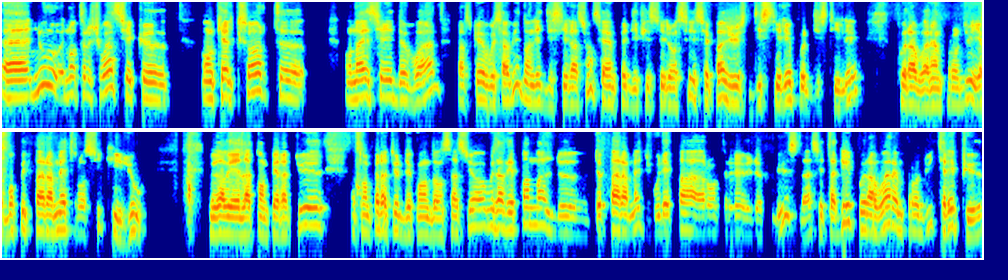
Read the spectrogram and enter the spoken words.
Euh, nous, notre choix, c'est que en quelque sorte, euh, on a essayé de voir, parce que vous savez, dans les distillations, c'est un peu difficile aussi. C'est pas juste distiller pour distiller, pour avoir un produit. Il y a beaucoup de paramètres aussi qui jouent. Vous avez la température, la température de condensation. Vous avez pas mal de, de paramètres. Je voulais pas rentrer de plus là. C'est-à-dire pour avoir un produit très pur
